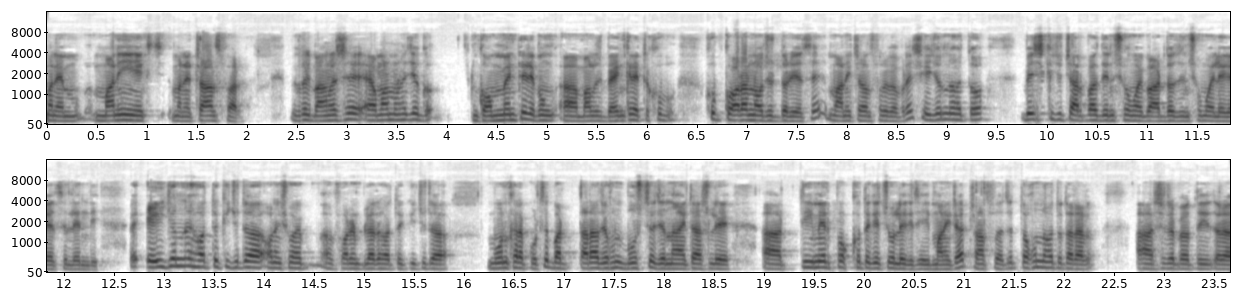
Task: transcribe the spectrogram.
মানে মানি মানে ট্রান্সফার বিকজ বাংলাদেশে আমার মনে হয় যে গভর্নমেন্টের এবং বাংলাদেশ ব্যাংকের একটা খুব খুব কড়া নজরদারি আছে মানি ট্রান্সফারের ব্যাপারে। সেই জন্য হয়তো বেশ কিছু চার পাঁচ দিন সময় বা আট দশ দিন সময় লেগেছে লেন্দি। এই জন্যই হয়তো কিছুটা অনেক সময় ফরেন প্লেয়ার হয়তো কিছুটা মন খারাপ করছে বাট তারা যখন বুঝছে যে না এটা আসলে টিমের পক্ষ থেকে চলে গেছে এই মানিটা ট্রান্সফার আছে তখন হয়তো তারা সেটার প্রতি তারা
